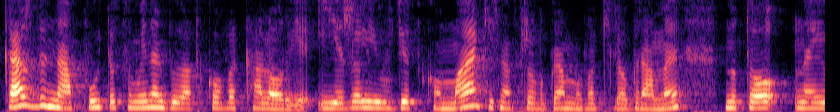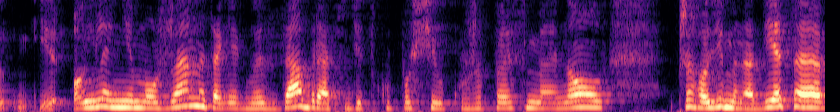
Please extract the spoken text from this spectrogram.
każdy napój to są jednak dodatkowe kalorie i jeżeli już dziecko ma jakieś nadprogramowe kilogramy, no to o ile nie możemy tak jakby zabrać dziecku posiłku, że powiedzmy, no przechodzimy na dietę,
